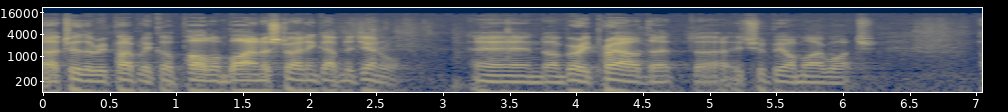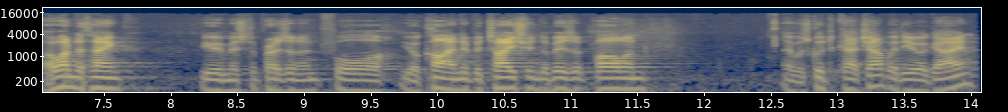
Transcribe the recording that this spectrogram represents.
uh, to the Republic of Poland by an Australian Governor General. And I'm very proud that uh, it should be on my watch. I want to thank you, Mr. President, for your kind invitation to visit Poland. It was good to catch up with you again.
